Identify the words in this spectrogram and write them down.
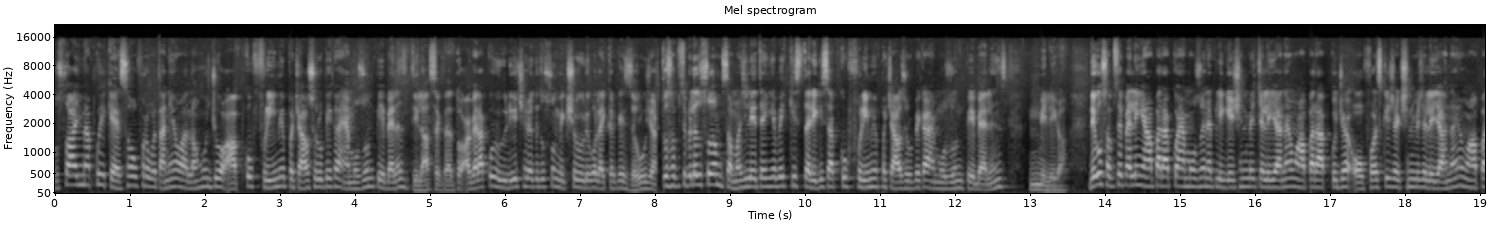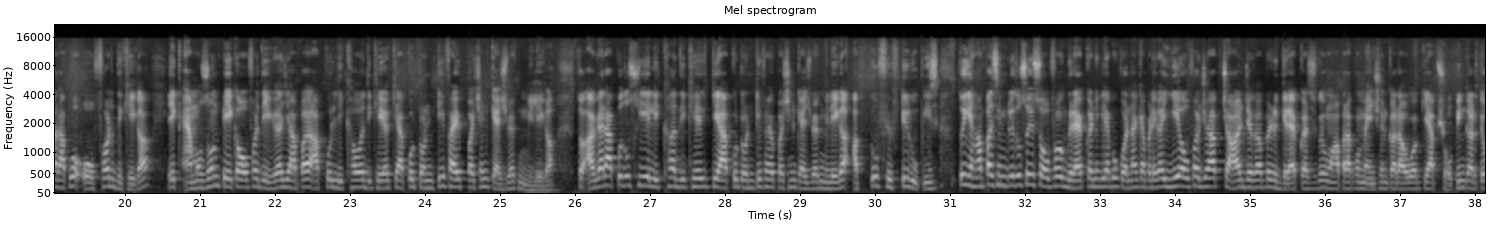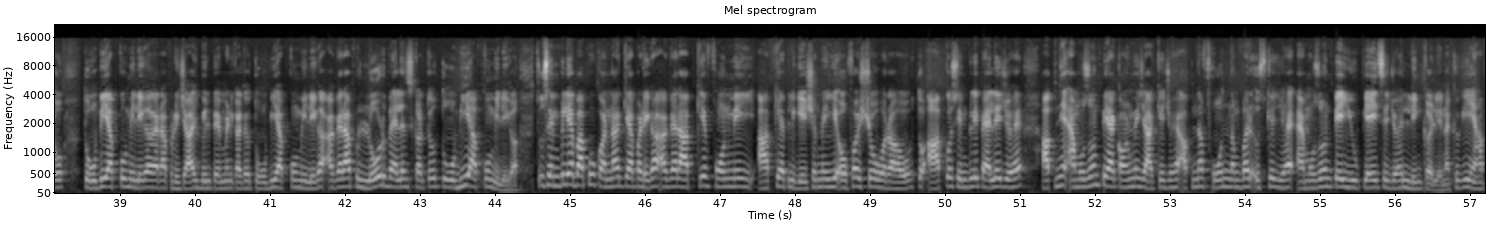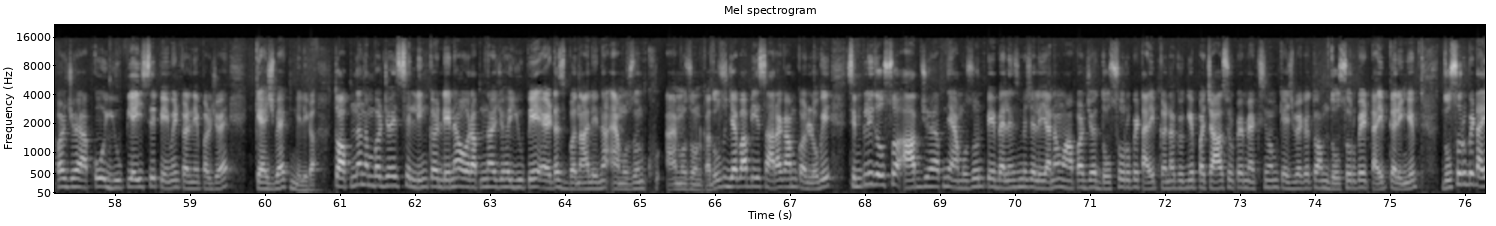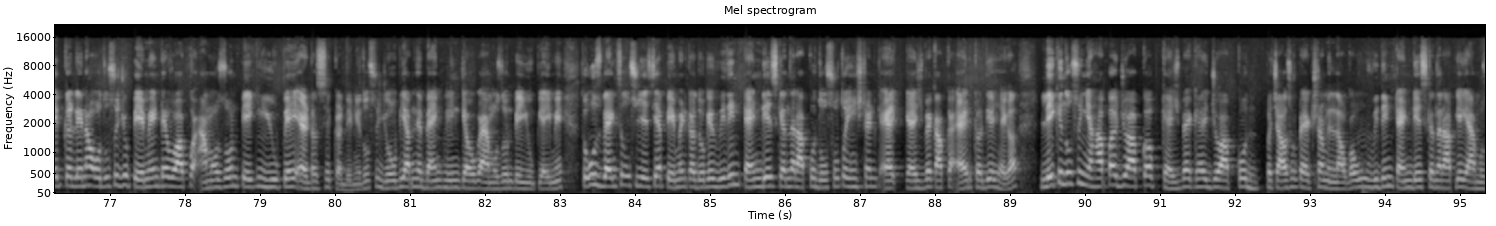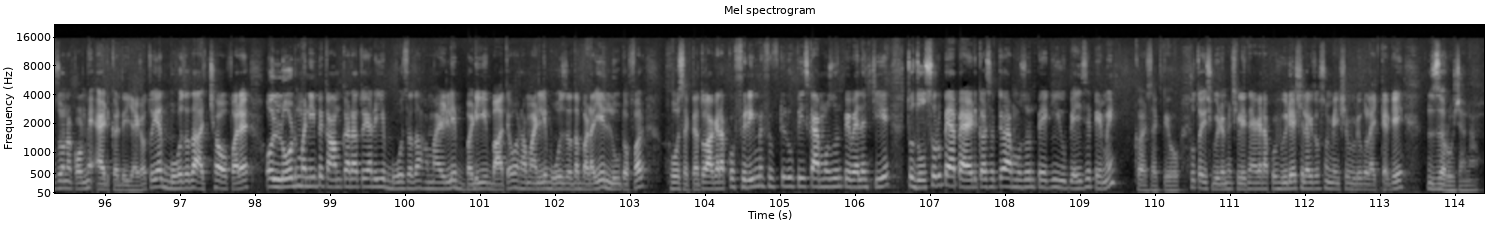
दोस्तों, आज मैं आपको एक ऐसा ऑफ़र बताने वाला हूँ जो आपको फ्री में पचास रुपए का अमेजोन पे बैलेंस दिला सकता है। तो अगर आपको वीडियो अच्छा लगे दोस्तों मेक वीडियो को लाइक करके ज़रूर जाए तो सबसे पहले दोस्तों, हम समझ लेते हैं कि भाई किस तरीके से आपको फ्री में पचास रुपए का अमेजोन पे बैलेंस मिलेगा। देखो, सबसे पहले यहाँ पर आपको अमेजोन एप्लीकेशन में चले जाना है, वहाँ पर आपको जो है ऑफर्स के सेक्शन में चले जाना है, वहाँ पर आपको ऑफ़र दिखेगा। एक अमेजोन पे का ऑफ़र दिखेगा, जहाँ पर आपको लिखा हुआ दिखेगा कि आपको 25 परसेंट कैशबैक मिलेगा। तो अगर आपको दोस्तों ये लिखा दिखे कि आपको 25 परसेंट कैशबैक मिलेगा टू फिफ्टी रुपीज़ तो यहाँ पर सिंपली दोस्तों इस ऑफ़र को ग्रैप करने के लिए आपको करना क्या पड़ेगा? ये ऑफ़र जो आप चार जगह पर ग्रैप कर सकते हो। वहाँ पर आपको मैंशन करा होगा कि आप शॉपिंग करते हो तो भी आपको मिलेगा। अगर आप रिचार्ज बिल पेमेंट करते हो तो भी आपको मिलेगा। अगर आप लोड बैलेंस करते हो तो भी आपको मिलेगा। तो सिंपली अब आपको करना क्या पड़ेगा? अगर आपके फ़ोन में, आपके एप्लीकेशन में ये ऑफ़र शो हो रहा हो तो आपको सिंपली पहले जो है अपने अमेजोन पे अकाउंट में जाके जो है अपना फ़ोन नंबर उसके जो है अमेजोन पे यूपीआई से जो है लिंक कर लेना। क्योंकि यहाँ पर जो है आपको यूपीआई से पेमेंट करने पर जो है कैशबैक मिलेगा। तो अपना नंबर जो है इससे लिंक कर लेना और अपना जो है यूपीआई एड्रेस बना लेना अमेजोन अमेजोन का। दोस्तों, जब आप ये सारा काम कर लोगे सिंपली दोस्तों आप जो है अपने अमेजोन पे बैलेंस में चले जाना, वहाँ पर जो है दो सौ टाइप करना, क्योंकि पचास रुपये मैक्सिमम कैशबैक है तो हम दो सौ टाइप करेंगे। दो सौ टाइप कर लेना और दोस्तों जो पेमेंट है वो आपको अमेजोन पे की यूपीआई एड्रेस से कर देनी है। दोस्तों, जो भी आपने बैंक लिंक किया होगा अमेजोन पे यू में तो उस बैंक से दोस्तों जैसे आप पेमेंट कर दोगे विद इन टेन डेज़ के अंदर आपको दो तो इंस्टेंट कैशबैक आपका ऐड कर दिया जाएगा। लेकिन दोस्तों यहाँ पर जो आपका कैशबैक है जो आपको पचास रुपये एक्स्ट्रा मिलना होगा वो विद इन टेन डेज़ के अंदर आपके अमेजोन अकाउंट में ऐड कर दिया जाएगा। तो यार बहुत ज़्यादा अच्छा ऑफ़र है और लोड मनी पे काम कर रहा है तो यार ये बहुत ज़्यादा हमारे लिए बड़ी बात है और हमारे लिए बहुत ज़्यादा बड़ा ये लूट ऑफ़र हो सकता है। तो अगर आपको फ्री में फिफ्टी रुपीज़ का अमेजोन पे बैलेंस चाहिए तो दो सौ आप ऐड कर सकते हो अमेजोन पे की यूपीआई से पेमेंट कर सकते हो। तो, तो इस वीडियो में चले हैं अगर आपको वीडियो अच्छी लगे तो श्योर वीडियो को लाइक करके ज़रूर जाना।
